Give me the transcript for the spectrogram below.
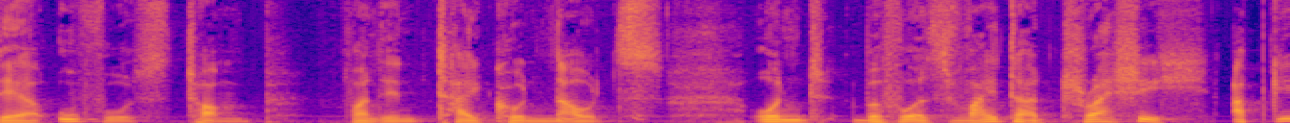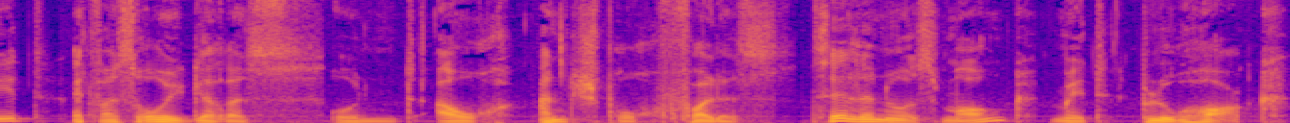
der UFO-Stomp von den Taikonauts. Und bevor es weiter trashig abgeht, etwas ruhigeres und auch anspruchsvolles. Celenus Monk mit Blue Hawk.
